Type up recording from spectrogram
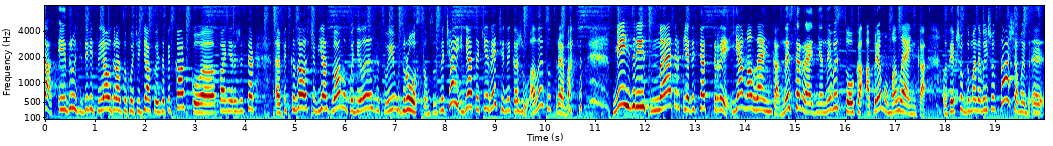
так, і друзі, дивіться, я одразу хочу дякую за підказку, е, пані режисер. е, підказала, щоб я з вами поділилася своїм зростом. Зазвичай я такі речі не кажу, але тут треба. Мій зріст метр п'ятдесят три. Я маленька, не середня, не висока, а прямо маленька. От якщо б до мене вийшов Саша, ми б е,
